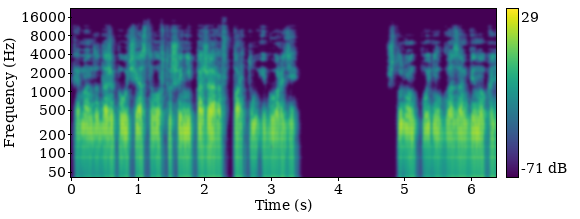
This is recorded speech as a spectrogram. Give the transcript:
Команда даже поучаствовала в тушении пожаров в порту и городе. Штурман поднял глазам бинокль.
